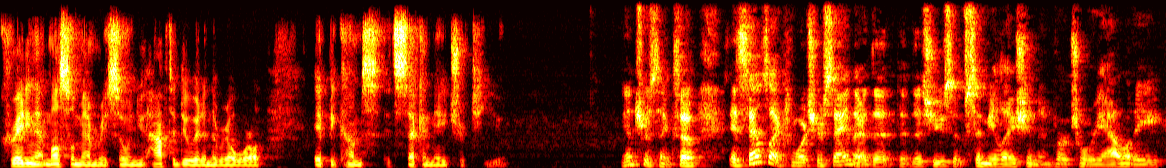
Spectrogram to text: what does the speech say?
creating that muscle memory. So when you have to do it in the real world, it becomes it's second nature to you. Interesting. So it sounds like from what you're saying there that, that this use of simulation and virtual reality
